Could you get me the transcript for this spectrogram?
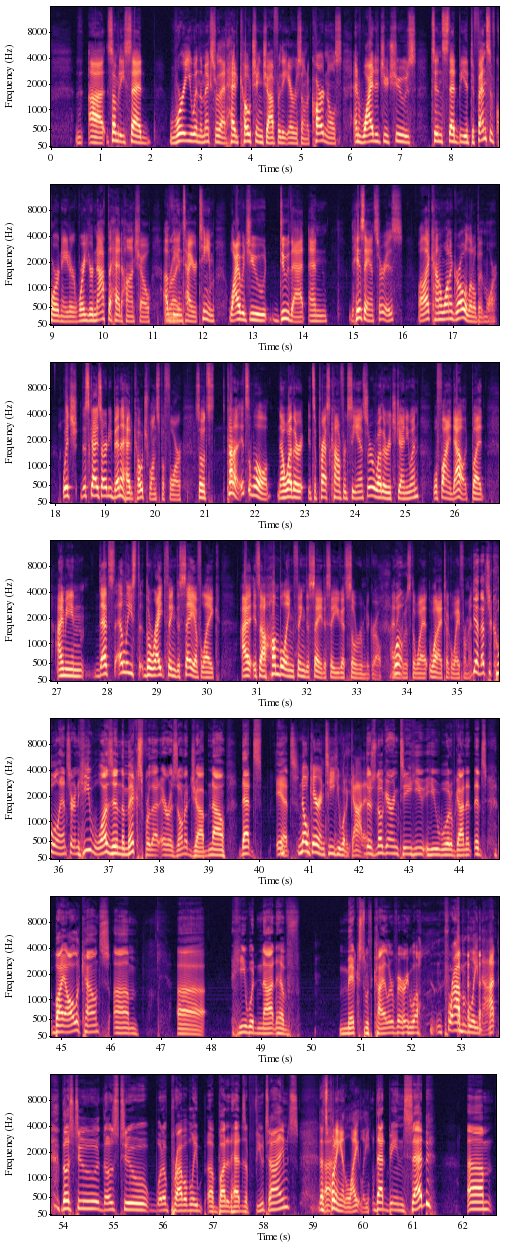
uh, somebody said, "Were you in the mix for that head coaching job for the Arizona Cardinals? And why did you choose to instead be a defensive coordinator, where you're not the head honcho of Right. the entire team? Why would you do that?" And his answer is, "Well, I kind of want to grow a little bit more." Which this guy's already been a head coach once before, so it's kind of it's a little now whether it's a press conference answer whether it's genuine we'll find out but i mean that's at least the right thing to say of like I, it's a humbling thing to say to say you got still room to grow i Well- think was the way what i took away from it Yeah, that's a cool answer. And he was in the mix for that Arizona job. Now, that's it. no guarantee he would have got it There's no guarantee he, he would have gotten it. It's by all accounts, um, uh, he would not have mixed with Kyler very well. probably not those two, those two would have probably uh, butted heads a few times. that's putting it lightly That being said, um,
